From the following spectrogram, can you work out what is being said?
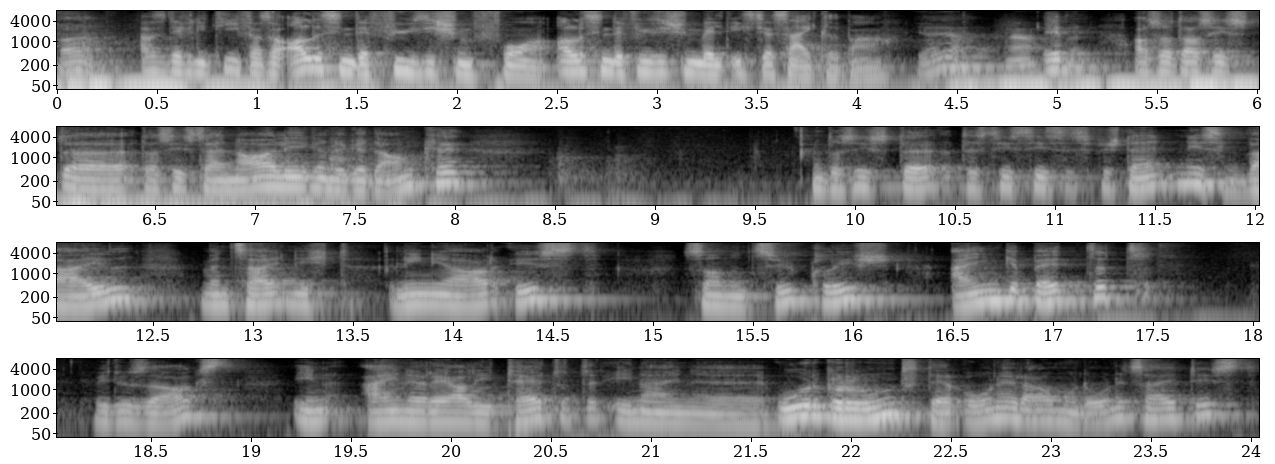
Ah. Also definitiv, also alles in der physischen Form, alles in der physischen Welt ist ja cyclebar. Ja, ja, ja. eben. Also das ist, äh, das ist ein naheliegender Gedanke. Und das ist, äh, das ist dieses Verständnis, weil, wenn Zeit nicht linear ist, sondern zyklisch, eingebettet, wie du sagst, in eine Realität oder in einen Urgrund, der ohne Raum und ohne Zeit ist.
